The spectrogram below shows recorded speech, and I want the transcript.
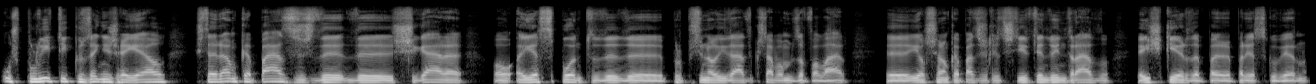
Os políticos em Israel estarão capazes de, de chegar a a esse ponto de, de proporcionalidade que estávamos a falar, eh, eles serão capazes de resistir, tendo entrado a esquerda para, para esse governo.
